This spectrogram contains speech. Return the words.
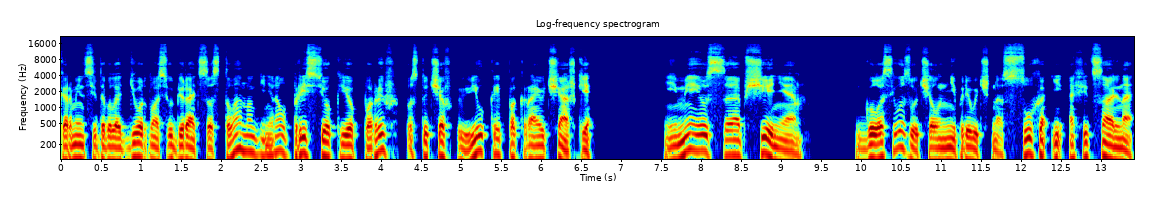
Карменсита была дернулась убирать со стола, но генерал присек ее порыв, постучав вилкой по краю чашки. «Имею сообщение». Голос его звучал непривычно, сухо и официально.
